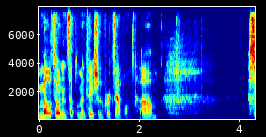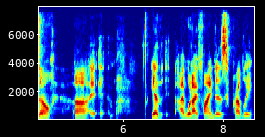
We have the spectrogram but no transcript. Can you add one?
melatonin supplementation, for example. Um, so uh, yeah, I, what I find is probably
